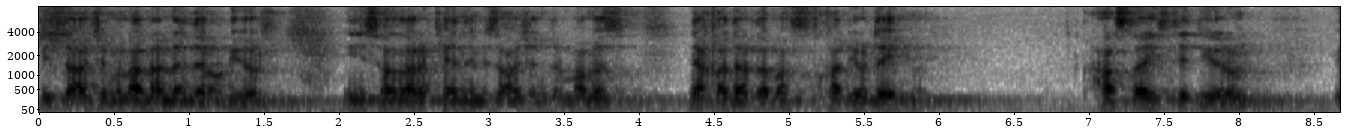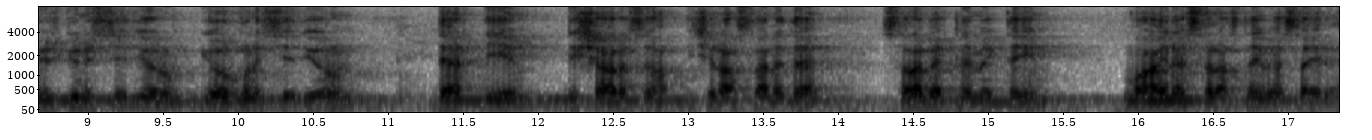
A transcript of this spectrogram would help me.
bize acımalarına neden oluyor. İnsanlara kendimizi acındırmamız ne kadar da basit kalıyor değil mi? Hasta hissediyorum, üzgün hissediyorum, yorgun hissediyorum, dertliyim, diş ağrısı için hastanede sıra beklemekteyim, muayene sırasındayım vesaire.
